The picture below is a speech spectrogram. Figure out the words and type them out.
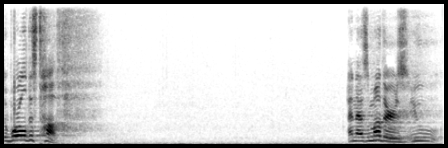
The world is tough. And as mothers, you,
